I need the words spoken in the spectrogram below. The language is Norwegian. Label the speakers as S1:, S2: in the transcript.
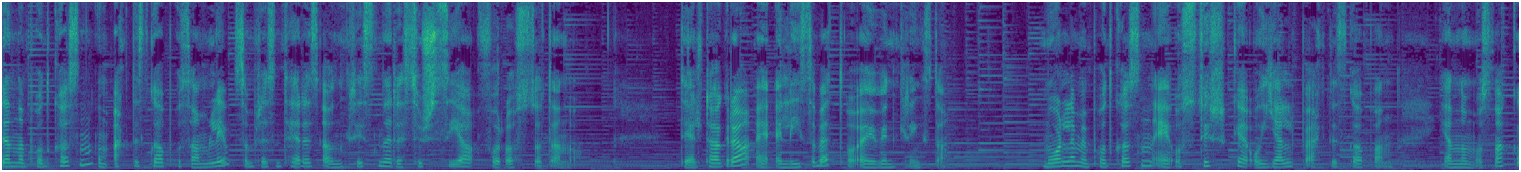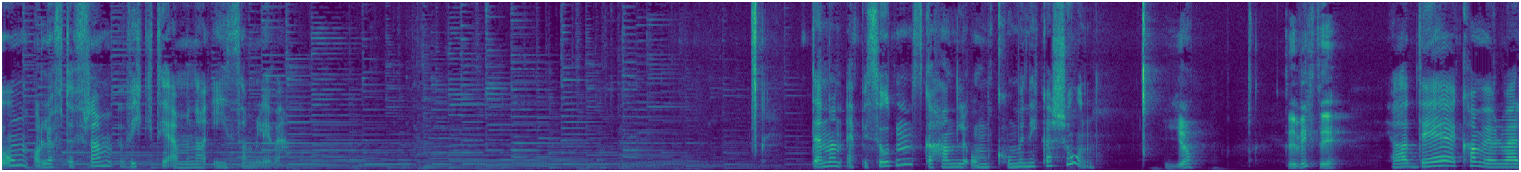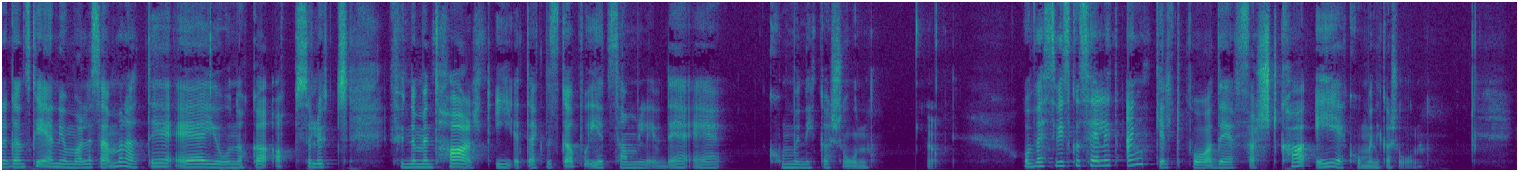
S1: denne podkasten om ekteskap og samliv som presenteres av den kristne ressurssida foross.no. Deltakere er Elisabeth og Øyvind Kringstad. Målet med podkasten er å styrke og hjelpe ekteskapene gjennom å snakke om og løfte frem viktige emner i samlivet. Denne episoden skal handle om kommunikasjon.
S2: Ja, det er viktig.
S1: Ja, det kan vi vel være ganske enige om alle sammen, at det er jo noe absolutt fundamentalt i et ekteskap og i et samliv. Det er kommunikasjon.
S2: Ja.
S1: Og hvis vi skal se litt enkelt på det først, hva er kommunikasjon?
